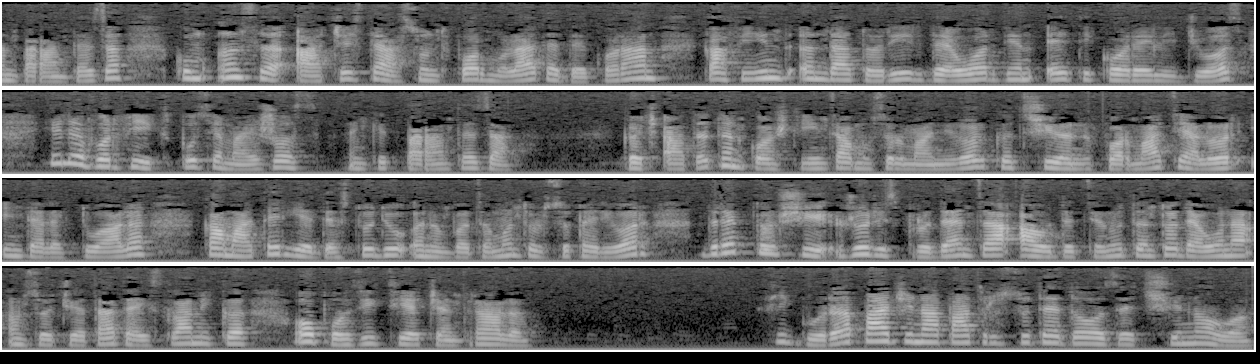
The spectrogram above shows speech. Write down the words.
În paranteză, cum însă acestea sunt formulate de Coran ca fiind îndatoriri de ordin etico-religios, ele vor fi expuse mai jos, închid paranteza. căci atât în conștiința musulmanilor cât și în formația lor intelectuală, ca materie de studiu în învățământul superior, dreptul și jurisprudența au deținut întotdeauna în societatea islamică o poziție centrală. Figură pagina 429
